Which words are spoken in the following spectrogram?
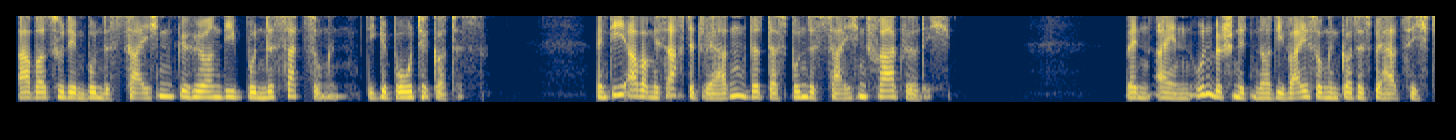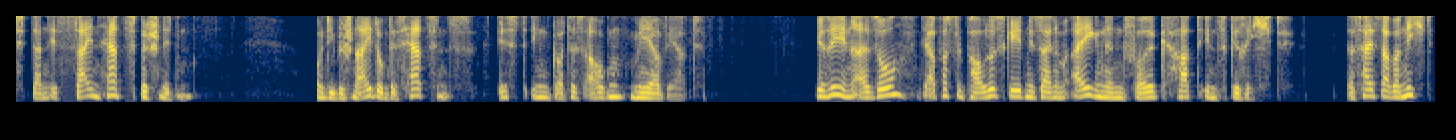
Aber zu dem Bundeszeichen gehören die Bundessatzungen, die Gebote Gottes. Wenn die aber missachtet werden, wird das Bundeszeichen fragwürdig. Wenn ein Unbeschnittener die Weisungen Gottes beherzigt, dann ist sein Herz beschnitten. Und die Beschneidung des Herzens ist in Gottes Augen mehr wert. Wir sehen also, der Apostel Paulus geht mit seinem eigenen Volk hart ins Gericht. Das heißt aber nicht,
